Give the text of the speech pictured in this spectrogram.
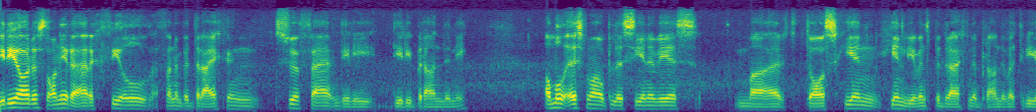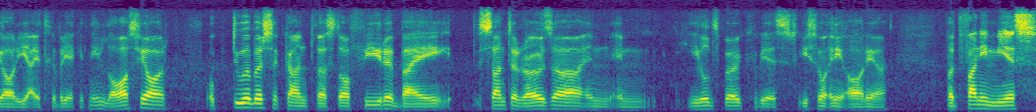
Hierdie jaar is daar nie regtig veel van 'n bedreiging so ver deur die deur die brande nie. Almal is maar op hulle senuwees, maar daar's geen geen lewensbedreigende brande wat hierdie jaar hier uitgebreek het nie. Laas jaar Oktober se kant was daar vure by Santa Rosa en en Healdsburg gewees hierso in die area wat van die mees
